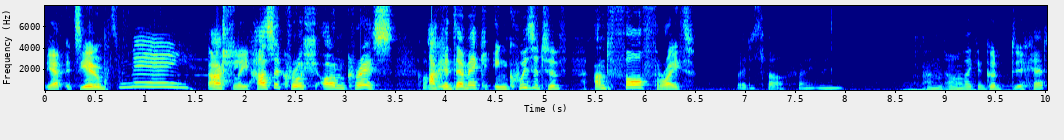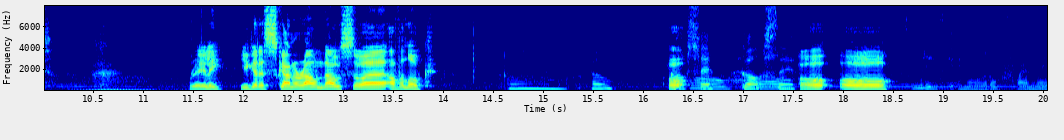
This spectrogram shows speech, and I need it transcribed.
Yep, it's you. It's me. Ashley has a crush on Chris. Could be. Academic, inquisitive, and forthright. Where does false right me? I don't know, like a good dickhead. Really? You get a scan around now, so uh, have a look. Oh, oh, Oh, gossip, Oh, gossip. oh, oh. Somebody's getting a little friendly.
